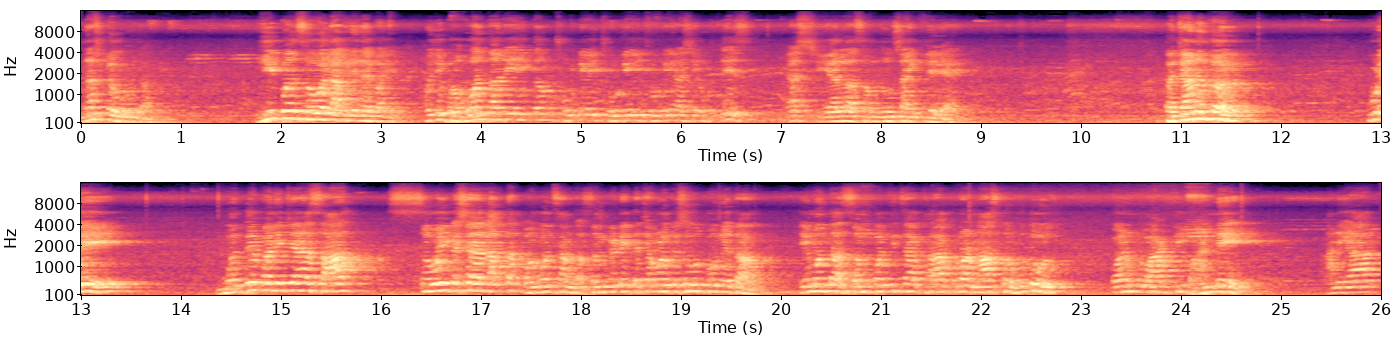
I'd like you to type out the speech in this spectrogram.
नष्ट होऊन जाते. ही पण सवय लागली नाही पाहिजे. म्हणजे भगवंताने एकदम छोटे छोटे छोटे असे उपदेश या शियाला समजून सांगितलेले आहे. त्याच्यानंतर पुढे मद्यपानेच्या सात सवयी कशा लागतात भगवंत सांगतात. संकटे त्याच्यामुळे कसे उद्भवून येतात? ते म्हणतात संपत्तीचा खरा खुरा नाश तर होतोच पण वाढती भांडणे आणि या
